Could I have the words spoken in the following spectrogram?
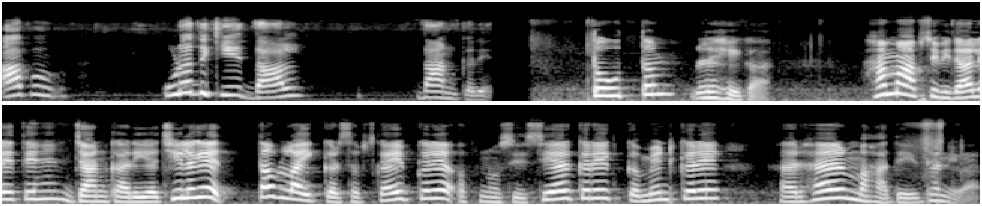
आप उड़द की दाल दान करें। तो उत्तम रहेगा। हम आपसे विदा लेते हैं। जानकारी अच्छी लगे तब लाइक कर सब्सक्राइब करें, अपनों से शेयर करें कमेंट करें। हर हर महादेव, धन्यवाद।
